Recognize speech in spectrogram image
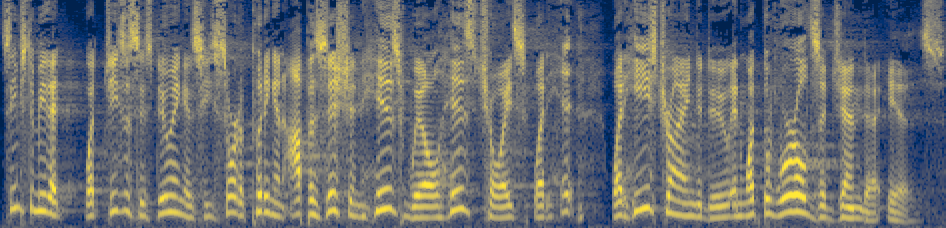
It seems to me that what Jesus is doing is he's sort of putting in opposition his will, his choice, what, what he's trying to do, and what the world's agenda is.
